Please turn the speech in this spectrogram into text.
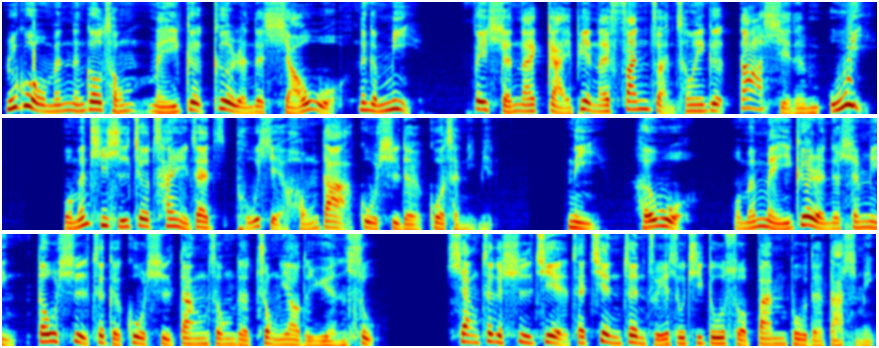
如果我们能够从每一个个人的小我那个 me。被神来改变、来翻转，成为一个大写的 we，我们其实就参与在谱写宏大故事的过程里面。你和我，我们每一个人的生命都是这个故事当中的重要的元素，向这个世界在见证主耶稣基督所颁布的大使命。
